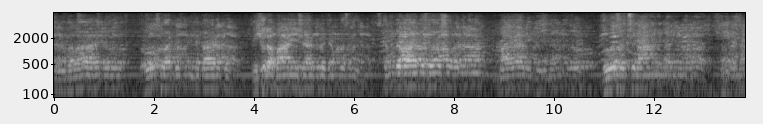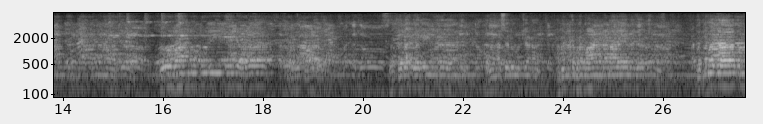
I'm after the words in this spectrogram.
స్వయంభవారకుడు గోస్వార్థకారకు విశ్వపాణి శాఖలు చమలసన స్కందకారక శివశోధన మాయా విజ్ఞానరు గోసక్షురానంద సకల అనంత బ్రహ్మాండనాయ పద్మజాతమ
